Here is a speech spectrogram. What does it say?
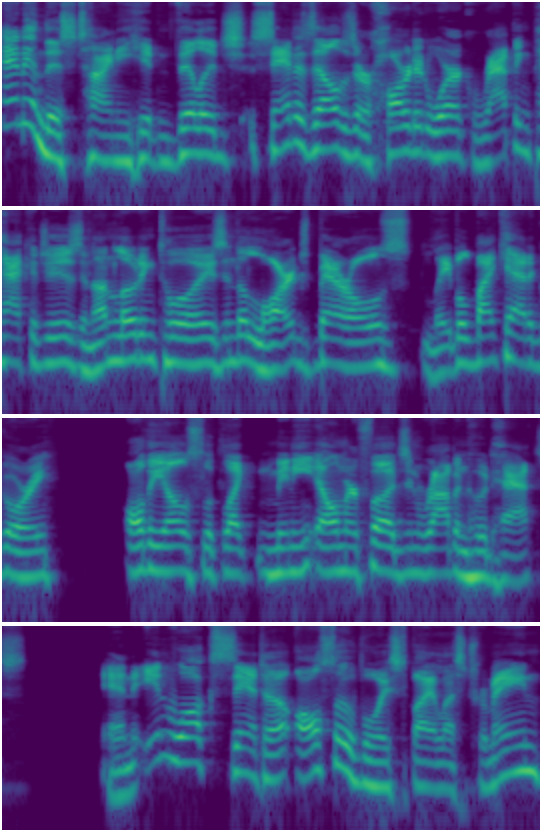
and in this tiny hidden village, Santa's elves are hard at work wrapping packages and unloading toys into large barrels labeled by category. All the elves look like mini Elmer Fudds and Robin Hood hats. And in walks Santa, also voiced by Les Tremayne,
